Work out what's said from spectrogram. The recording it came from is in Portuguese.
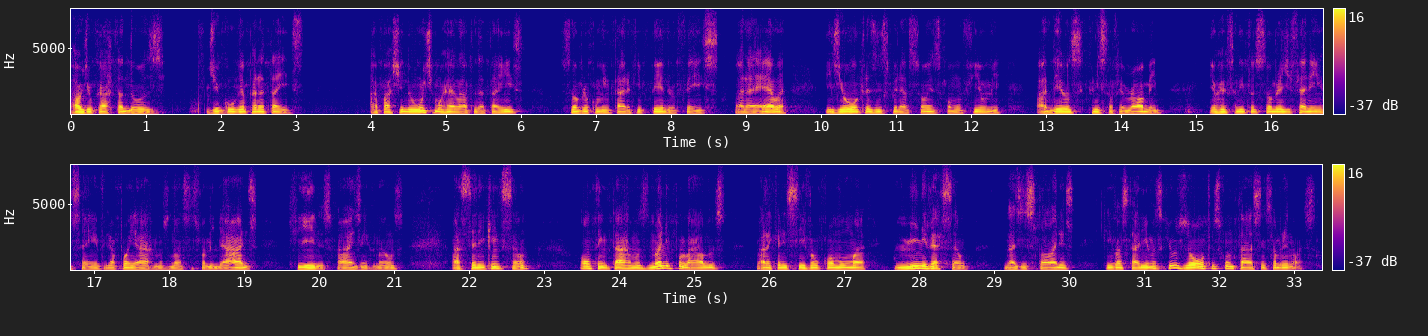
Audiocarta 12 de Guga para Thaís. A partir do último relato da Thaís sobre o comentário que Pedro fez para ela e de outras inspirações como o filme Adeus Christopher Robin, eu reflito sobre a diferença entre apoiarmos nossos familiares, filhos, pais, irmãos, a serem quem são, ou tentarmos manipulá-los para que eles sirvam como uma mini versão das histórias que gostaríamos que os outros contassem sobre nós.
